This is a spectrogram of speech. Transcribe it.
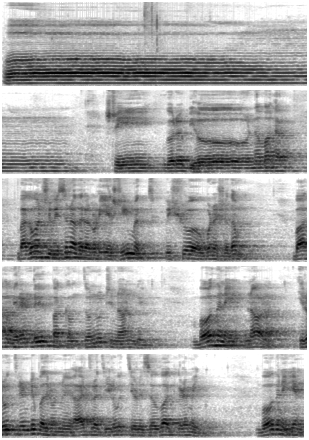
ஓம் ஸ்ரீ குருபியோ நமக. பகவான் ஸ்ரீ விஸ்வநாதர் அவருடைய ஸ்ரீமத் விஸ்வ உபனிஷதம் பாகம் இரண்டு பக்கம் தொண்ணூற்றி நான்கு. போதனை நாள் இருபத்தி ரெண்டு பதினொன்று ஆயிரத்தி தொள்ளாயிரத்தி எழுபத்தி ஏழு செவ்வாய்க்கிழமை. போதனை எண்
